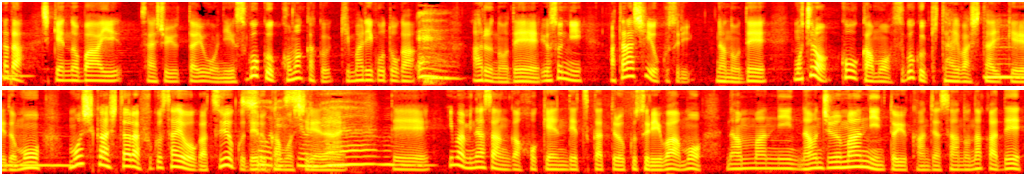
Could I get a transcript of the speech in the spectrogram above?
ただ治験の場合最初言ったようにすごく細かく決まり事があるので、要するに新しいお薬なのでもちろん効果もすごく期待はしたいけれどももしかしたら副作用が強く出るかもしれない。で今皆さんが保険で使っているお薬はもう何万人何十万人という患者さんの中で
